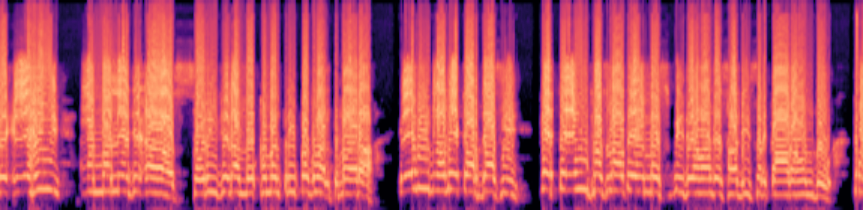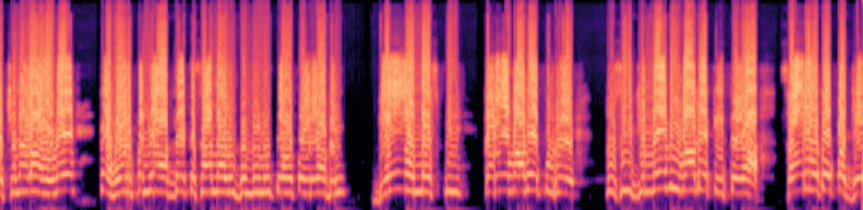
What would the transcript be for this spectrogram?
ਤੇ ਇਹੀ ਐਮਐਲਏ ਸੌਰੀ ਜਿਹੜਾ ਮੁੱਖ ਮੰਤਰੀ ਭਗਵੰਤ ਮਾਨ ਆ, ਇਹ ਵੀ ਵਾਅਦੇ ਕਰਦਾ ਸੀ ਕਿ 23 ਫਸਲਾਂ ਤੇ ਐਮਐਸਪੀ ਦੇਵਾਂਗੇ ਸਾਡੀ ਸਰਕਾਰ ਆਉਣ ਦੋ। ਪੁੱਛਣ ਵਾਲਾ ਹੋਵੇ ਕਿ ਹੁਣ ਪੰਜਾਬ ਦੇ ਕਿਸਾਨਾਂ ਨੂੰ ਦਿੱਲੀ ਨੂੰ ਕਿਉਂ ਤੋੜਿਆ ਬਈ? ਦਿਓ ਐਮਐਸਪੀ ਕਰੋ ਵਾਅਦੇ ਪੂਰੇ। ਤੁਸੀਂ ਜਿੰਨੇ ਵੀ ਵਾਅਦੇ ਕੀਤੇ ਆ, ਸਾਰਿਆਂ ਤੋਂ ਭੱਜੇ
